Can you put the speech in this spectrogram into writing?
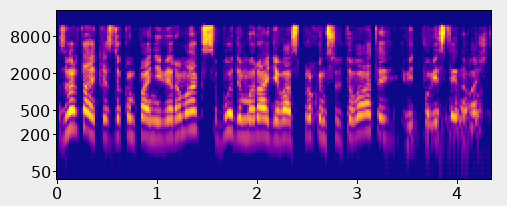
Звертайтесь до компанії Vірamax, будемо раді вас проконсультувати і відповісти на ваші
